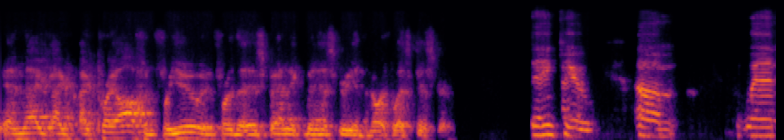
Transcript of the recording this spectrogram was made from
and I, I, I pray often for you and for the Hispanic ministry in the Northwest District. Thank you. Um, when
